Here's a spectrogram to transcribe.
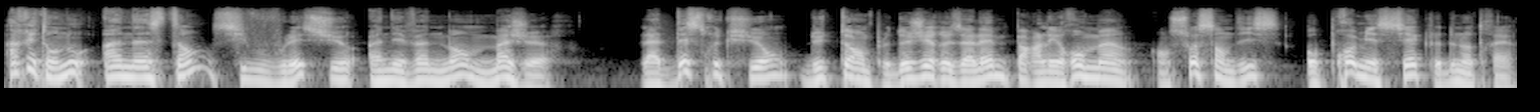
Arrêtons-nous un instant, si vous voulez, sur un événement majeur. La destruction du temple de Jérusalem par les Romains en 70 au premier siècle de notre ère.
